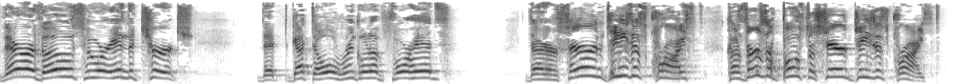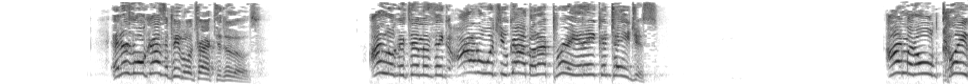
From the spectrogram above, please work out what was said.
There are those who are in the church that got the old wrinkled up foreheads that are sharing Jesus Christ because they're supposed to share Jesus Christ. And there's all kinds of people attracted to those. I look at them and think, I don't know what you got, but I pray it ain't contagious. I'm an old clay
